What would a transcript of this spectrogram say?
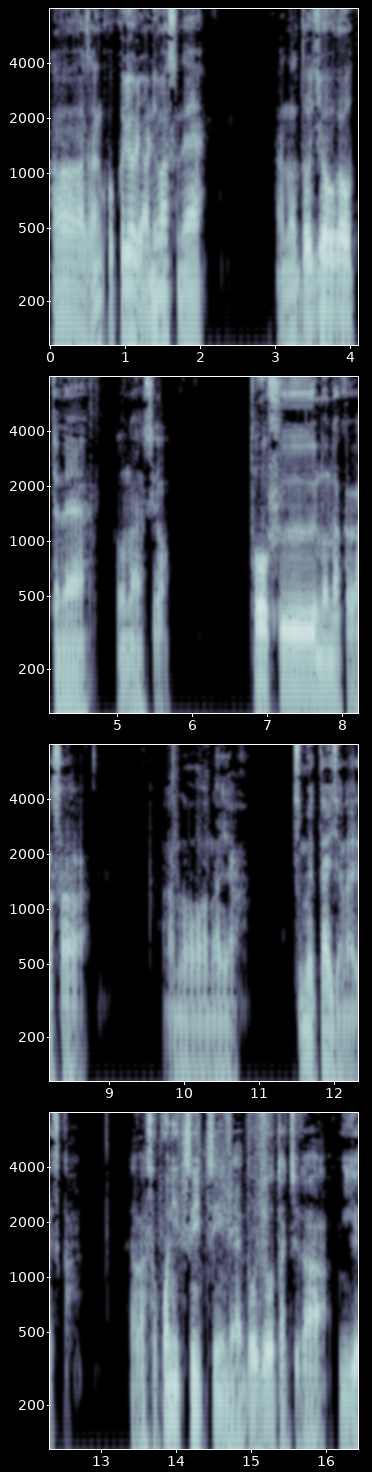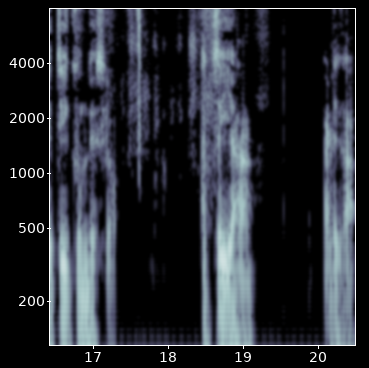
ああ、残酷料理ありますね。あの、土壌がおってね。そうなんですよ。豆腐の中がさ、あのなんや、冷たいじゃないですか。だからそこについついね、土壌たちが逃げていくんですよ。暑いやん。あれが。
